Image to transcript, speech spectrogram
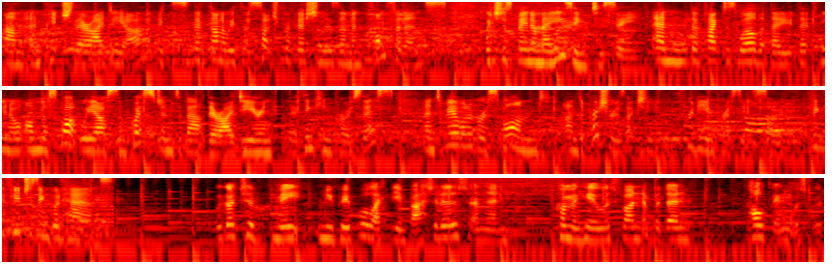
um, and pitch their idea, they've done it with such professionalism and confidence, which has been amazing to see. And the fact as well that they that you know on the spot we asked them questions about their idea and their thinking process, and to be able to respond under pressure is actually pretty impressive. So I think the future's in good hands. We got to meet new people like the ambassadors and then coming here was fun, but then the whole thing was good.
